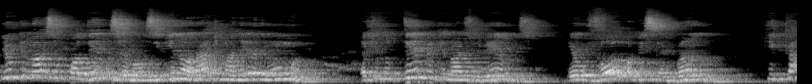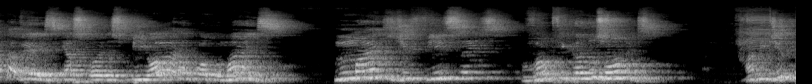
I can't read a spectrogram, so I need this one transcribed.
E o que nós não podemos, irmãos, ignorar de maneira nenhuma, é que no tempo em que nós vivemos, eu vou observando que cada vez que as coisas pioram um pouco mais, mais difíceis vão ficando os homens. À medida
